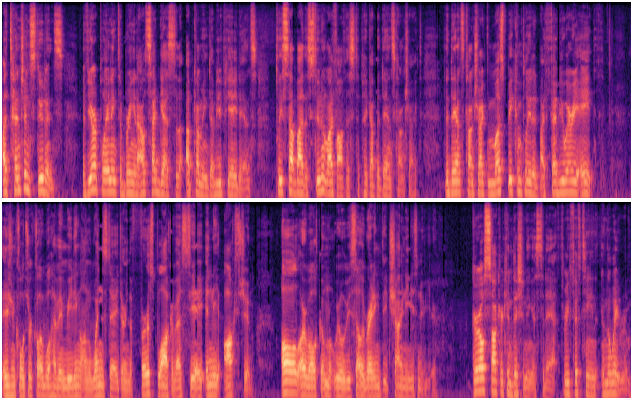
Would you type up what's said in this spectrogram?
Attention students! If you are planning to bring an outside guest to the upcoming WPA dance, please stop by the Student Life office to pick up a dance contract. The dance contract must be completed by February 8th. Asian Culture Club will have a meeting on Wednesday during the first block of STA in the Aux Gym. All are welcome. We will be celebrating the Chinese New Year. Girls soccer conditioning is today at 3.15 in the weight room.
